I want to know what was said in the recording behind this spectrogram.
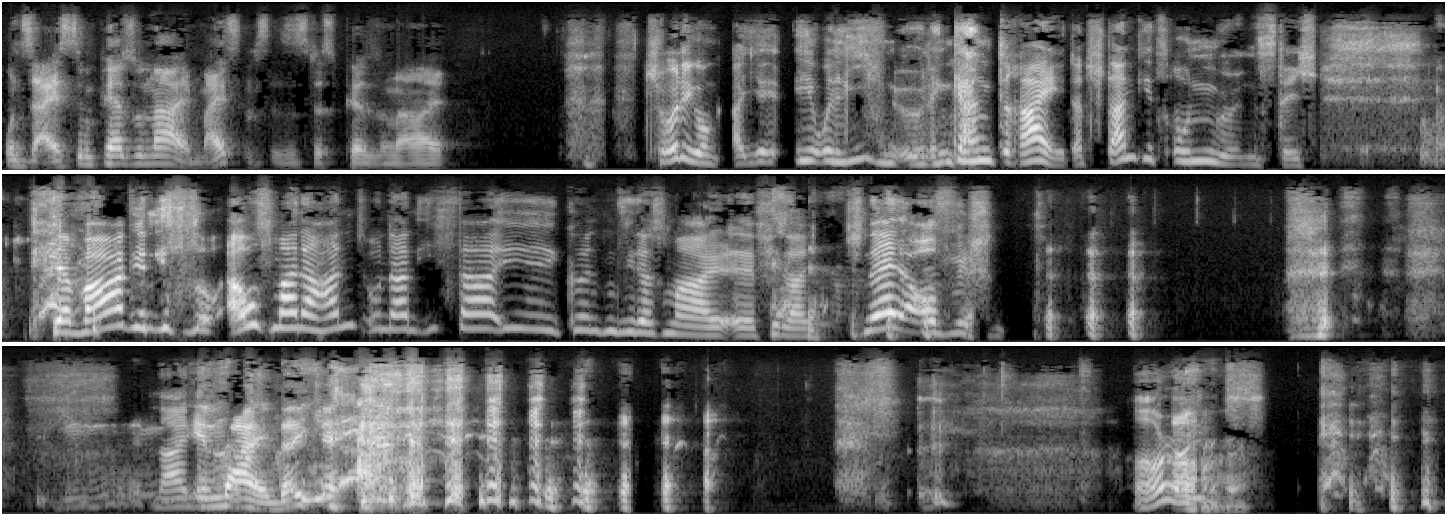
Und sei es im Personal. Meistens ist es das Personal. Entschuldigung, ah, ihr, ihr, Olivenöl in Gang 3, das stand jetzt ungünstig. Der Wagen ist so aus meiner Hand und dann ist da, äh, könnten Sie das mal äh, vielleicht schnell aufwischen. Nein, äh, nein. nein. Alright.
